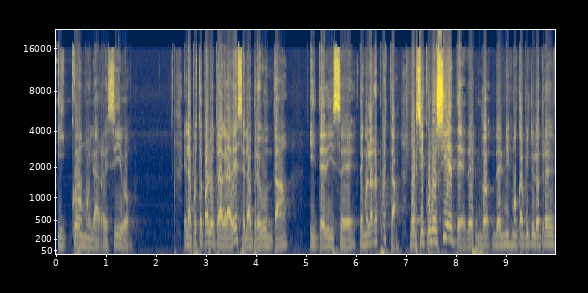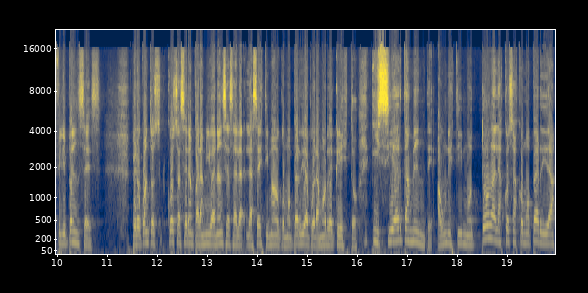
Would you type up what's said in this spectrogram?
y cómo la recibo. El apóstol Pablo te agradece la pregunta y te dice, tengo la respuesta. Versículo 7 del, mismo capítulo 3 de Filipenses. Pero cuántas cosas eran para mí ganancias las he estimado como pérdida por amor de Cristo. Y ciertamente aún estimo todas las cosas como pérdida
